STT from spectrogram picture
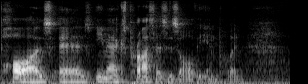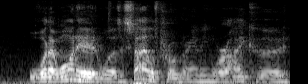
pause as Emacs processes all the input. What I wanted was a style of programming where I could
